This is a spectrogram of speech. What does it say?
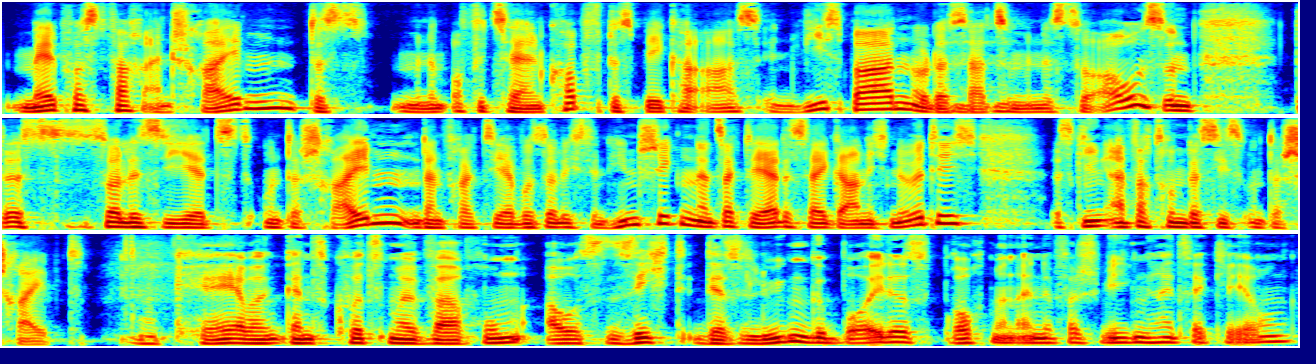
Mailpostfach ein Schreiben, das mit einem offiziellen Kopf des BKAs in Wiesbaden oder sah mhm. zumindest so aus und das solle sie jetzt unterschreiben. Und dann fragt sie, ja, wo soll ich es denn hinschicken? Dann sagt er, ja, das sei gar nicht nötig. Es ging einfach darum, dass sie es unterschreibt. Okay, aber ganz kurz mal, warum aus Sicht des Lügengebäudes braucht man eine Verschwiegenheitserklärung?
